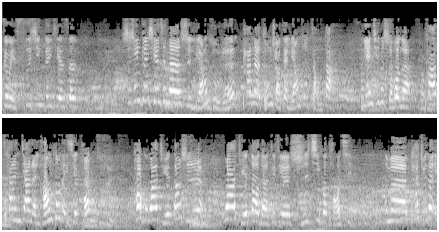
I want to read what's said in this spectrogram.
这位施新庚先生。施新庚先生呢是良渚人，他呢从小在良渚长大。年轻的时候呢，他参加了杭州的一些考古考古挖掘，当时挖掘到的这些石器和陶器。那么他觉得，哎，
